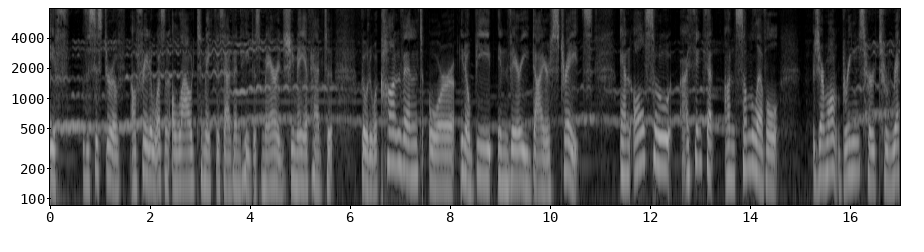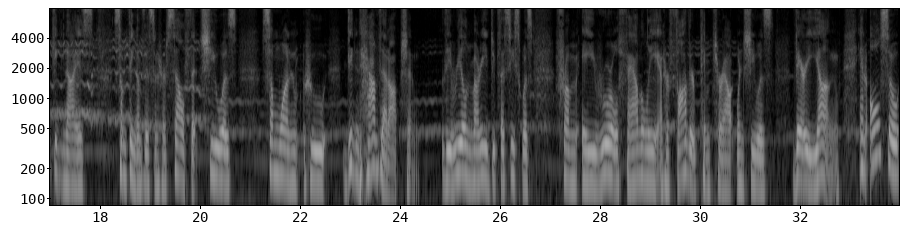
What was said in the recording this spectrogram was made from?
if the sister of Alfreda wasn't allowed to make this advantageous marriage, she may have had to go to a convent or, you know, be in very dire straits. And also, I think that on some level, Germont brings her to recognize something of this in herself that she was someone who didn't have that option. The real Marie Duplessis was from a rural family, and her father pimped her out when she was very young. And also,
